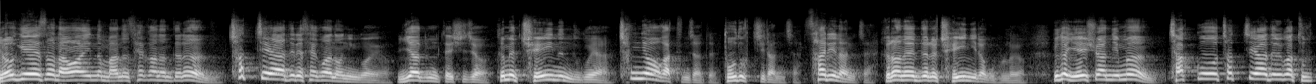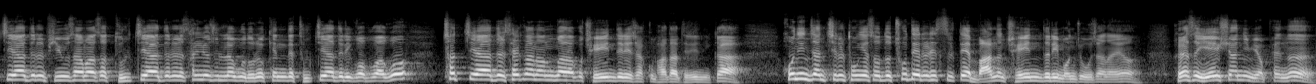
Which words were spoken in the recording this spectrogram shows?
여기에서 나와 있는 많은 세관원들은 첫째 아들의 세관원인 거예요. 이해하면 되시죠? 그러면 죄인은 누구야? 창녀와 같은 자들, 도둑질한 자, 살인한 자 그런 애들을 죄인이라고 불러요. 그러니까 예수아님은 자꾸 첫째 아들과 둘째 아들을 비유 삼아서 둘째 아들을 살려주려고 노력했는데 둘째 아들이 거부하고 첫째 아들 세관원과 하고 죄인들이 자꾸 받아들이니까 혼인잔치를 통해서도 초대를 했을 때 많은 죄인들이 먼저 오잖아요. 그래서 예수아님 옆에는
